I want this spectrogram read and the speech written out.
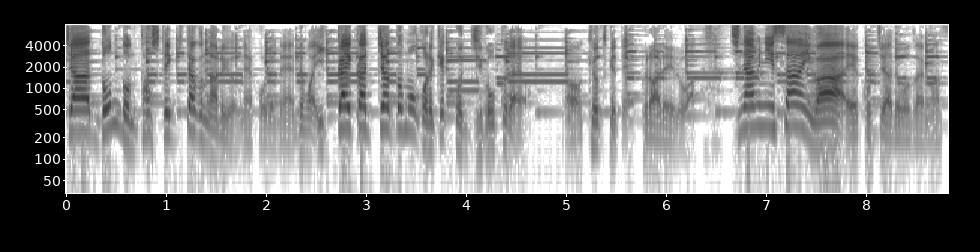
ちゃどんどん足してきたくなるよね、これね。でも一回買っちゃうともうこれ結構地獄だよ。気をつけて、プラレールは。ちなみに3位は、えー、こちらでございます。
